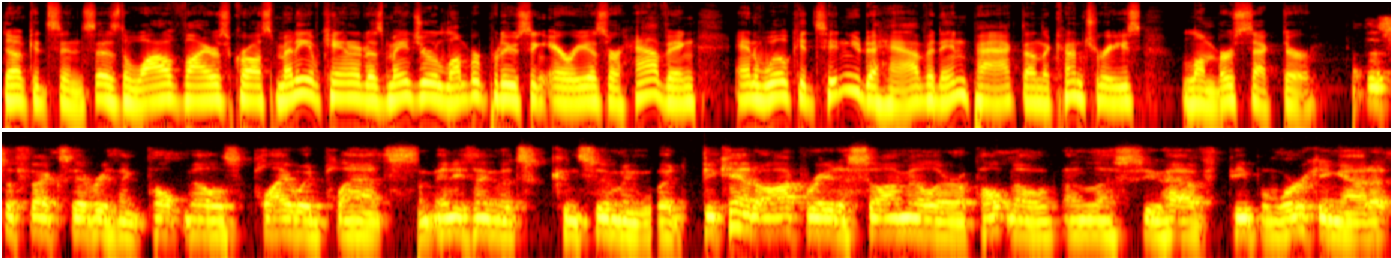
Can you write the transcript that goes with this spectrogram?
Duncanson says the wildfires across many of Canada's major lumber producing areas are having and will continue to have an impact on the country's lumber sector. This affects everything pulp mills, plywood plants, anything that's consuming wood. You can't operate a sawmill or a pulp mill unless you have people working at it.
